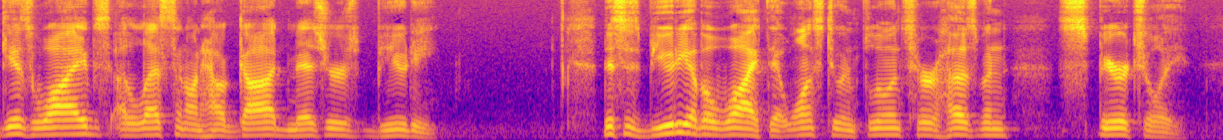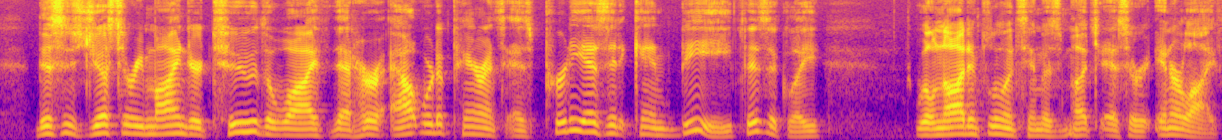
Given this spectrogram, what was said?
gives wives a lesson on how God measures beauty. This is beauty of a wife that wants to influence her husband spiritually. This is just a reminder to the wife that her outward appearance, as pretty as it can be physically, will not influence him as much as her inner life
